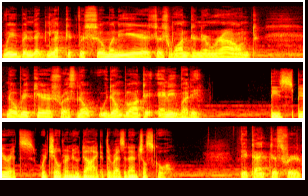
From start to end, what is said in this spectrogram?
We've been neglected for so many years, just wandering around. Nobody cares for us. No, we don't belong to anybody. These spirits were children who died at the residential school. They thanked us for,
